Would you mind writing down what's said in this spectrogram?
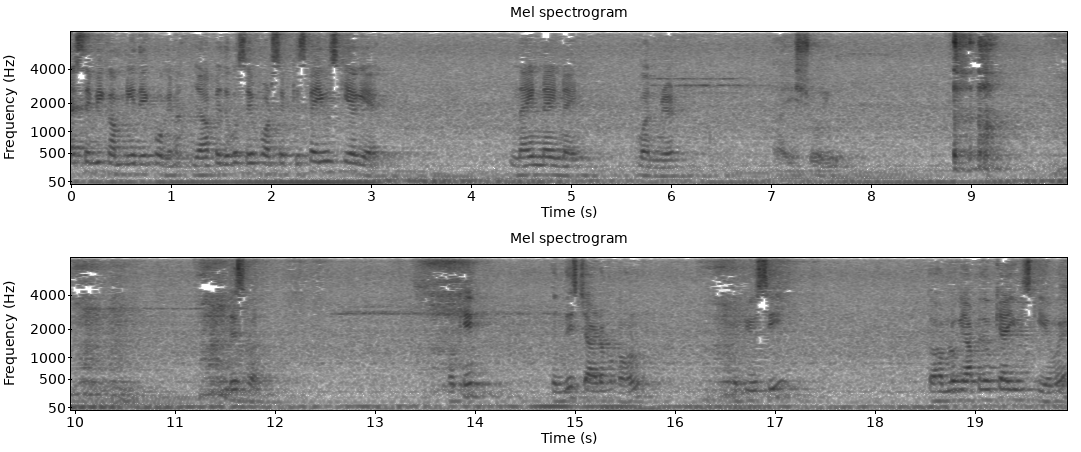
ऐसे भी कंपनी देखोगे ना जहाँ पे देखो सिर्फ और सिर्फ किसका यूज़ किया गया है nine nine nine one minute I show you this one okay in this chart of account if you see तो हम लोग यहाँ पे देखो क्या यूज़ किए हुए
